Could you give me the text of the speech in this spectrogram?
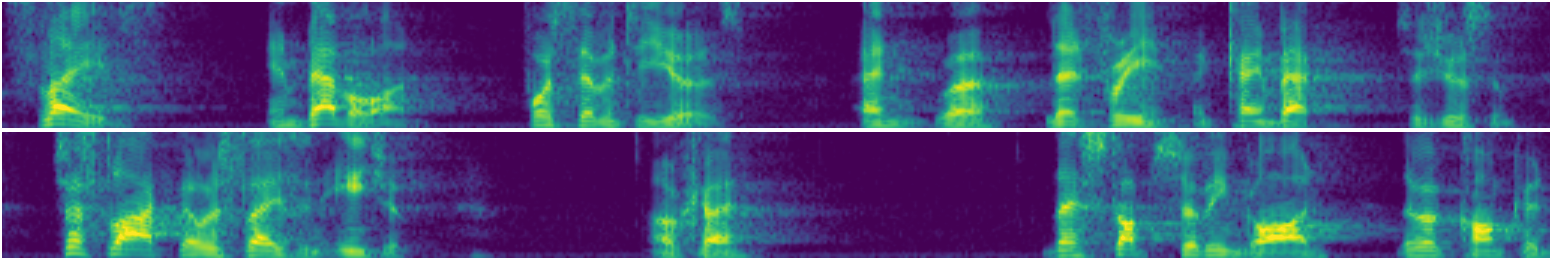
slaves in Babylon for 70 years and were led free and came back to Jerusalem, just like they were slaves in Egypt. Okay? They stopped serving God, they were conquered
